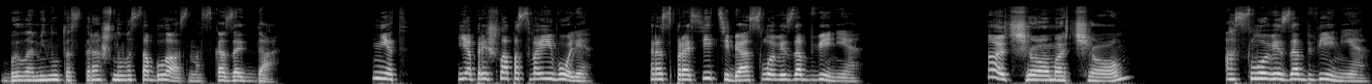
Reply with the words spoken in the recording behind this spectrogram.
Была минута страшного соблазна сказать «да». «Нет, я пришла по своей воле. Расспросить тебя о слове забвения». «О чем, о чем?» «О слове забвения».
